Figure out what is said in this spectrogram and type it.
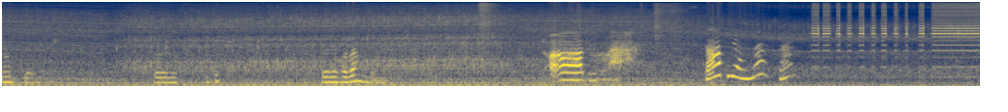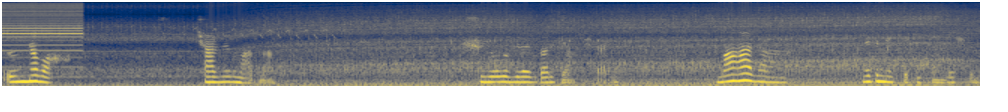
Nasıl? Böyle gidip böyle falan mı dur. Ne yapıyorsun lan sen? Önüne bak. Çarpıyordum ağzına. Şu yolu biraz garip yapmışlar. Mağaza. Ne demek dedin sen dostum?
